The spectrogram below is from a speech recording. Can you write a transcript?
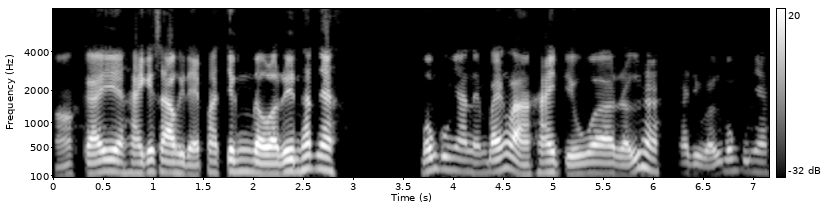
Đó, cái hai cái sau thì đẹp ha. Chân đều là riêng hết nha. Bốn củ nhan này em bán là hai triệu à, rưỡi ha. Hai triệu rưỡi bốn củ nhan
